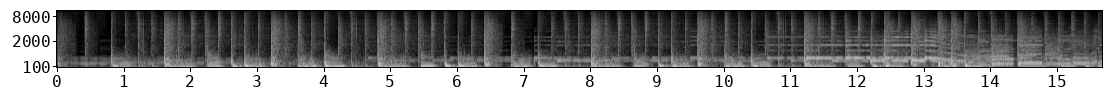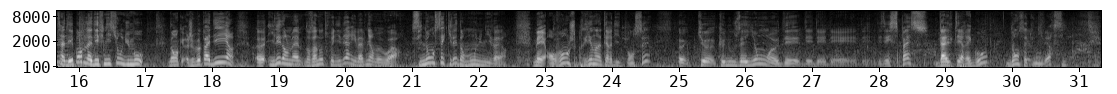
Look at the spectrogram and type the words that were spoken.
Ça dépend de la définition du mot. Donc je ne peux pas dire euh, il est dans, le même, dans un autre univers, il va venir me voir. Sinon, c'est qu'il est dans mon univers. Mais en revanche, rien n'interdit de penser euh, que, nous ayons euh, des, espèces d'alter ego dans cet univers-ci.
